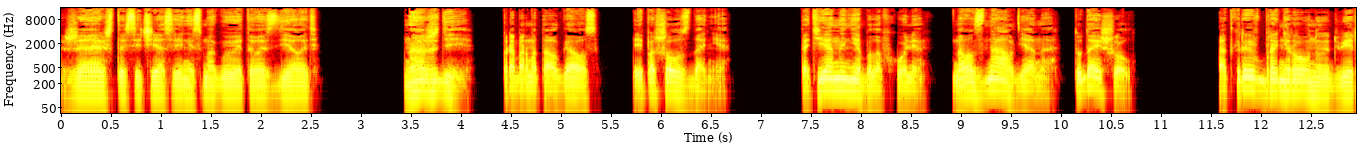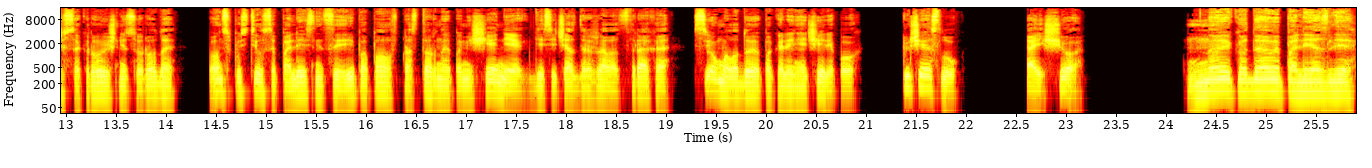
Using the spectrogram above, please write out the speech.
Жаль, что сейчас я не смогу этого сделать. Но жди», — пробормотал Гаус и пошел в здание. Татьяны не было в холле, но он знал, где она, туда и шел. Открыв бронированную дверь в сокровищницу рода, он спустился по лестнице и попал в просторное помещение, где сейчас дрожал от страха все молодое поколение черепух, включая слуг. А еще «Ну и куда вы полезли?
